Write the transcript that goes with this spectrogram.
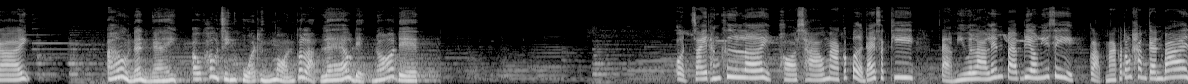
ร้ายเอ้านั่นไง เอาเข้าจริงหัวถึงหมอนก็หลับแล้วเด็กเนาะเด็ก อดใจทั้งคืนเลย พอเช้ามาก็เปิดได้สักที แต่มีเวลาเล่นแป๊บเดียวนี่สิ กลับมาก็ต้องทำการบ้าน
